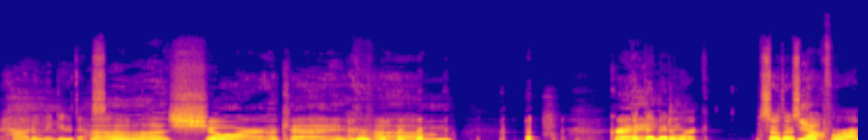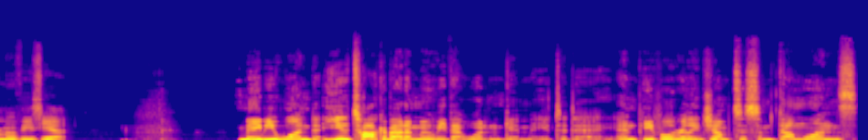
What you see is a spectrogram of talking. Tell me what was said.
how do we do this? Uh, sure. Okay. Um, great. But they made it work. So there's Yeah. hope for our movies yet. Maybe one day you talk about a movie that wouldn't get made today and people really Mm-hmm. jump to some dumb ones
